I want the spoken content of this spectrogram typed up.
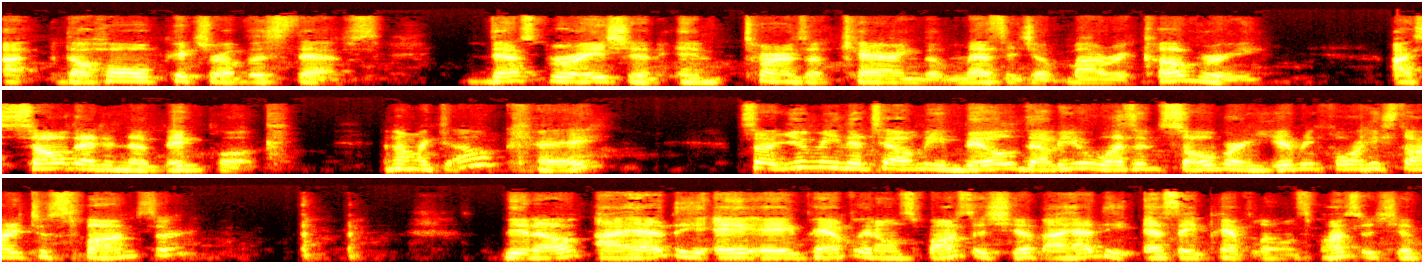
uh, the whole picture of the steps. Desperation in terms of carrying the message of my recovery. I saw that in the big book. And I'm like, okay. So you mean to tell me Bill W. wasn't sober a year before he started to sponsor? You know, I had the AA pamphlet on sponsorship. I had the SA pamphlet on sponsorship,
